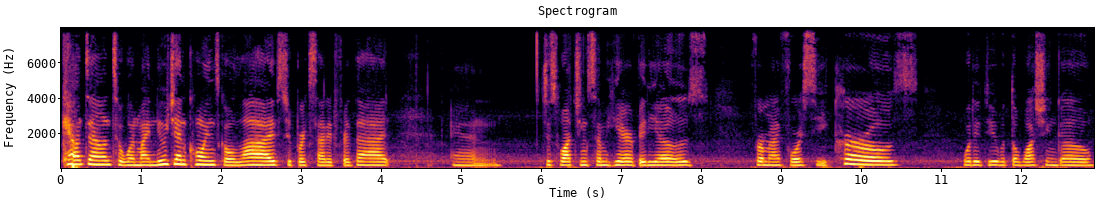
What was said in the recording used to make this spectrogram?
countdown to when my new gen coins go live. Super excited for that. And just watching some hair videos for my 4C curls. What to do with the wash and go.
